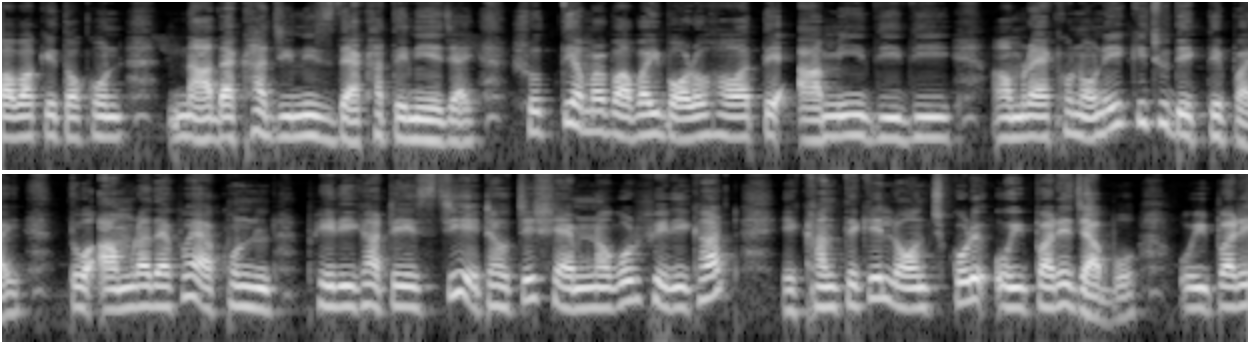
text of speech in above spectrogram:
বাবাকে তখন না দেখা জিনিস দেখাতে নিয়ে যায়। সত্যি আমার বাবাই বড় হওয়াতে আমি, দিদি, আমরা এখন অনেক কিছু দেখতে পাই। তো আমরা দেখো, এখন ফেরিঘাটে এসেছি। এটা হচ্ছে শ্যামনগর ফেরিঘাট। এখান থেকে লঞ্চ করে ওই পারে যাব। ওই পারে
